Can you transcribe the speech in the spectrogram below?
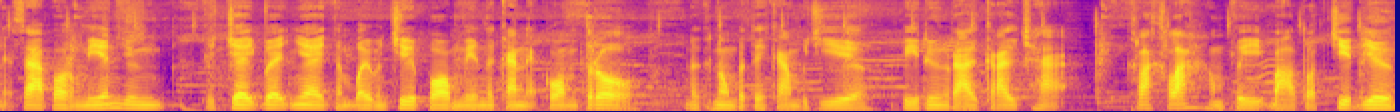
អ្នកសារព័ត៌មានយើងជជែកវែកញែកដើម្បីបញ្ជាព័ត៌មានទៅកាន់អ្នកគ្រប់គ្រងនៅក្នុងប្រទេសកម្ពុជា ពីរឿងរ៉ាវក្រៅឆាកខ្លះខ្លះអំពីបាល់ទាត់ជាតិយើង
